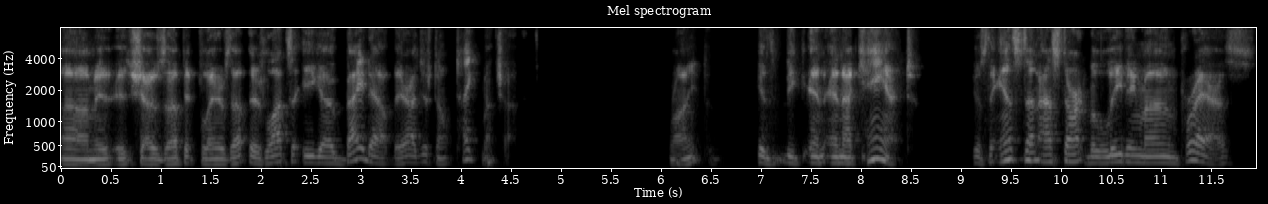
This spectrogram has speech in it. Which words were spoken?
Um, it, it, shows up, it flares up. There's lots of ego bait out there. I just don't take much of it. Right? It's be, and and I can't because the instant I start believing my own press,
